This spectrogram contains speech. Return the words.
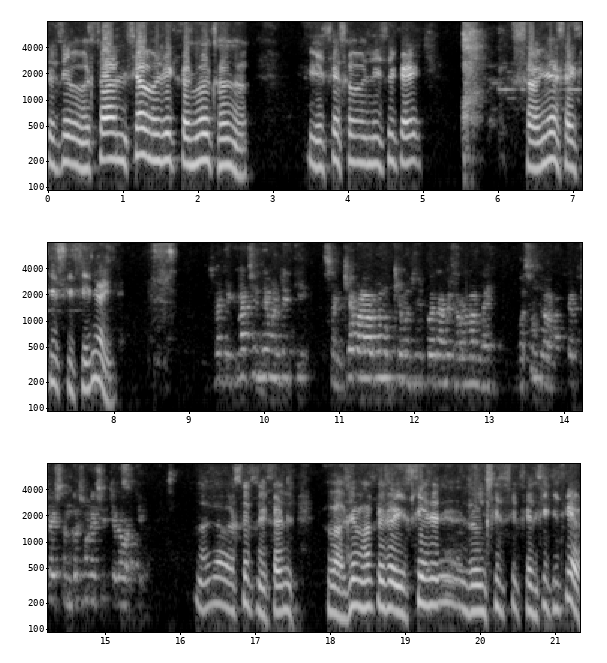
तर ते मतांच्या मध्ये कन्वर्ट होणं याच्या संबंधीची काही सांगण्यासारखी स्थिती नाही. एकनाथ शिंदे म्हणले की संख्याबळावर मुख्यमंत्री पद आम्ही ठरवणार नाही बसून ठरवणार. त्यात काही संघर्ष होण्याची शक्यता वाटते? मला वाटत नाही कारण भाजपकडे इतके दोनशे त्यांची किती आहे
